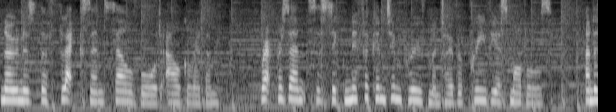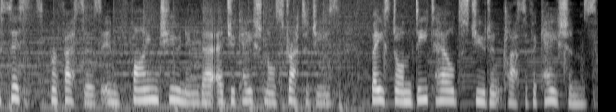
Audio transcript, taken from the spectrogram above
known as the FlexNSLVOrd algorithm, represents a significant improvement over previous models and assists professors in fine tuning their educational strategies based on detailed student classifications.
